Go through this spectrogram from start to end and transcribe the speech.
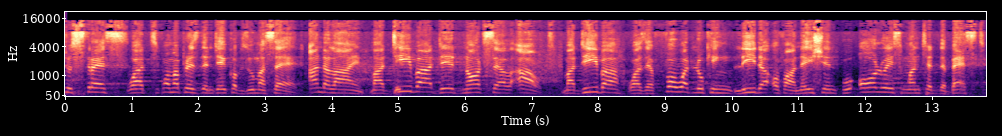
to stress what former President Jacob Zuma said. Underline, Madiba did not sell out. Madiba was a forward-looking leader of our nation who always wanted the best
